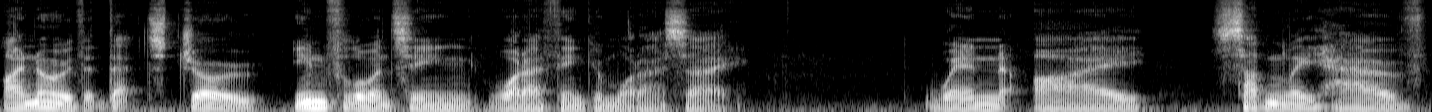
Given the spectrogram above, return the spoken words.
I know that that's Joe influencing what I think and what I say. When I suddenly have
